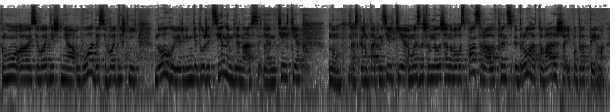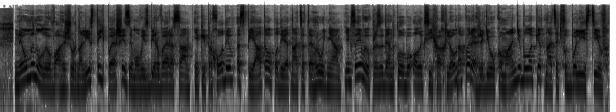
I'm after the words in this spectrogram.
Тому е, сьогоднішня угода, сьогоднішній договір він є дуже цінним для нас. І не тільки. Ну, скажімо так, не тільки ми знайшли не лише нового спонсора, але в принципі друга, товариша і побратима. Не оминули уваги журналісти й перший зимовий збір Вереса, який проходив з 5 по 19 грудня. Як заявив президент клубу Олексій Хахльов, на перегляді у команді було 15 футболістів,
